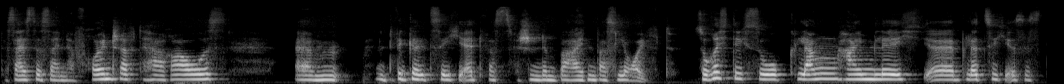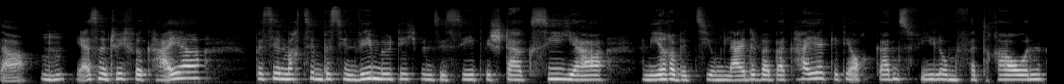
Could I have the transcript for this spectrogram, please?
Das heißt, aus einer Freundschaft heraus ähm, entwickelt sich etwas zwischen den beiden, was läuft. So richtig so klangheimlich, äh, plötzlich ist es da. Ja, ist natürlich für Kaya bisschen, macht sie ein bisschen wehmütig, wenn sie sieht, wie stark sie ja an ihrer Beziehung leidet, weil bei Kaya geht ja auch ganz viel um Vertrauen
